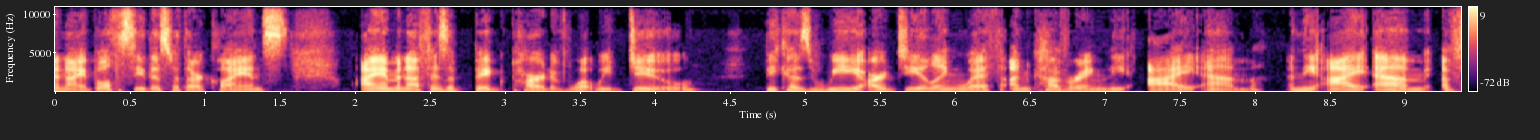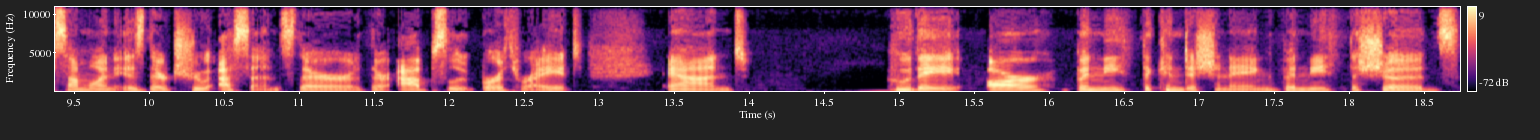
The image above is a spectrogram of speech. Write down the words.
and I both see this with our clients. I am enough is a big part of what we do because we are dealing with uncovering the I am. And the I am of someone is their true essence, their their absolute birthright and who they are beneath the conditioning, beneath the shoulds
